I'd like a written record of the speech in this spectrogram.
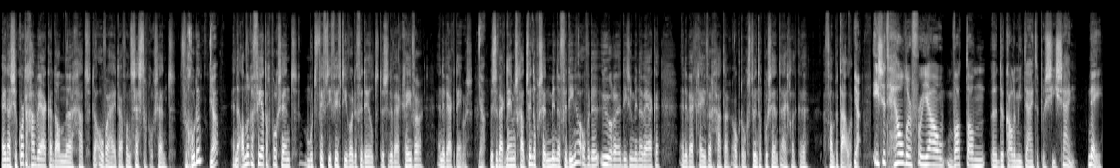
En als je korter gaat werken, dan gaat de overheid daarvan 60% vergoeden. Ja. En de andere 40% moet 50-50 worden verdeeld tussen de werkgever en de werknemers. Ja. Dus de werknemers gaan 20% minder verdienen over de uren die ze minder werken. En de werkgever gaat daar ook nog eens 20% eigenlijk van betalen. Ja. Is het helder voor jou wat dan eh, de calamiteiten precies zijn? Nee.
